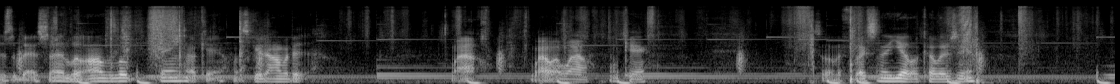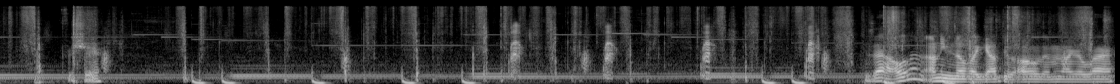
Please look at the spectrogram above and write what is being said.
This is the best side, little envelope thing. Okay, let's get on with it. Wow. Wow, wow, wow. Okay. So they're flexing the yellow colors here. For sure. Is that all of them? I don't even know if I got through all of them, I'm not gonna lie.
